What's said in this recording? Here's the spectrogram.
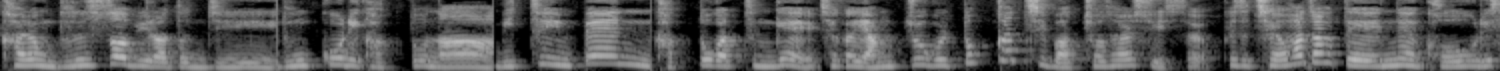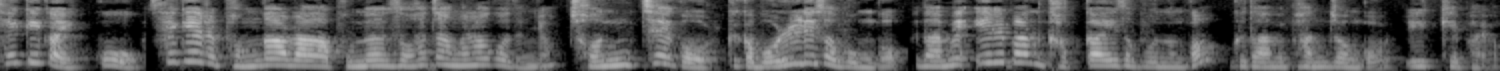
가령 눈썹이라든지 눈꼬리 각도나 밑트임 뺀 각도 같은 게 제가 양쪽을 똑같이 맞춰서 할 수 있어요. 그래서 제 화장대에는 거울이 3개가 있고 3개를 번갈아 보면서 화장을 하거든요. 전체 거울. 그러니까 멀리서 본 거. 그 다음에 일반 가까이서 보는 거. 그 다음에 반전 거울. 이렇게 봐요.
